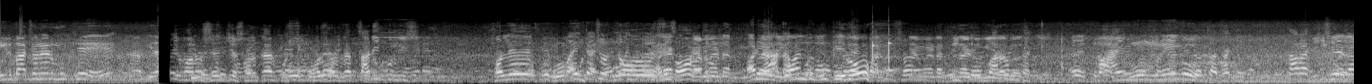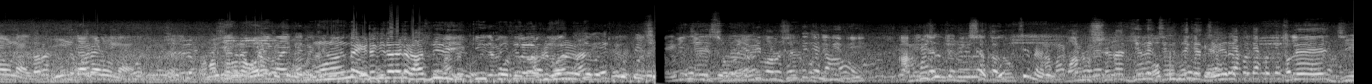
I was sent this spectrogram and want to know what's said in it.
নির্বাচনের মুখে মানুষের যে সরকার পশ্চিমবঙ্গ সরকার তারই পুলিশ ফলে তারা মনে হয় এটা কি তাহলে একটা রাজনীতি? কি করবে মানুষের প্রতিনিধি আমি একজন রিক্সা চালক মানুষ সেটা জেনেছে দেখেছে। ফলে যে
